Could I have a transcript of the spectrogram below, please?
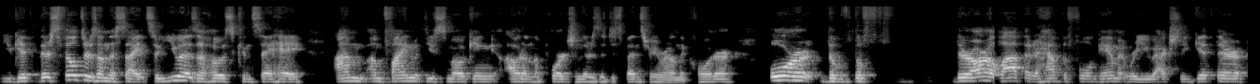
you get there's filters on the site, so you as a host can say, "Hey, I'm I'm fine with you smoking out on the porch, and there's a dispensary around the corner." Or the the there are a lot that have the full gamut where you actually get there.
